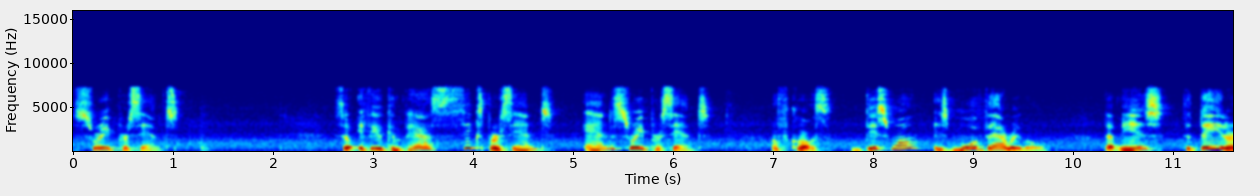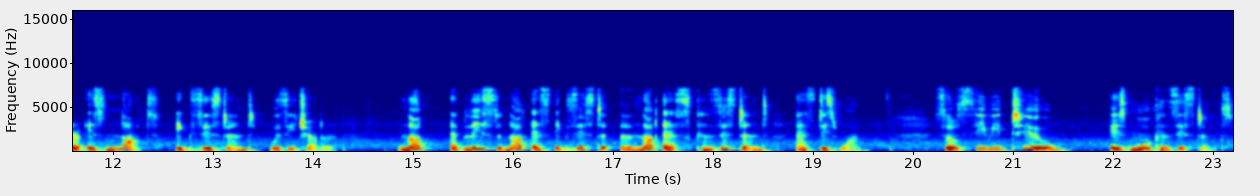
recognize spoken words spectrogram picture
3%. So if you compare 6% and 3%, of course, this one is more variable. That means the data is not existent with each other. Not at least not as exist, uh, not as consistent as this one. So CV2 is more consistent.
